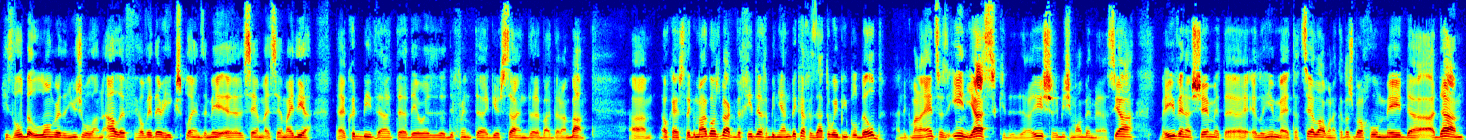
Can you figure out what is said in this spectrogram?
he's a little bit longer than usual on Aleph. Over there, he explains the uh, same same idea. That it could be that uh, there was a different uh, girsa in the, by the Rambam. Um, okay, so the Gemara goes back. binyan bekach. Is that the way people build? And the Gemara answers, in yes. Even Hashem et Elohim et When Hakadosh Baruch Hu made uh, Adam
